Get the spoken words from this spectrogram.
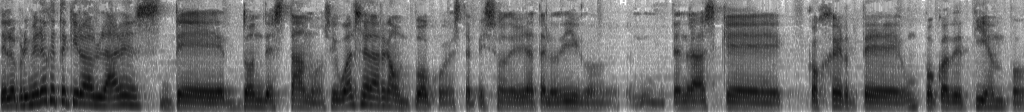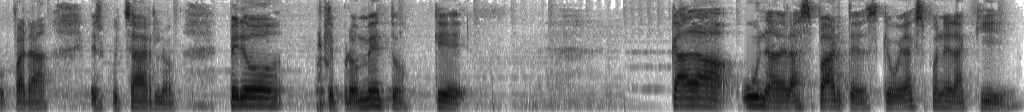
De lo primero que te quiero hablar es de dónde estamos. Igual se alarga un poco este episodio, ya te lo digo. Tendrás que cogerte un poco de tiempo para escucharlo. Pero te prometo que cada una de las partes que voy a exponer aquí,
